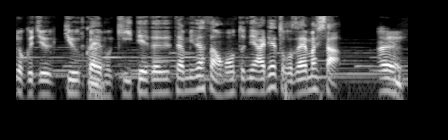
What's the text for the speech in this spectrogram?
69回も聞いていただいた皆さん、本当にありがとうございました。はい。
